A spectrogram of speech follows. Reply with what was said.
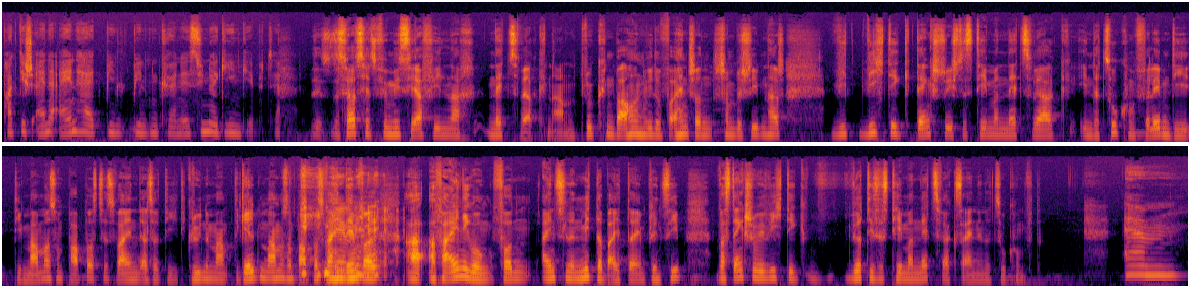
praktisch eine Einheit bilden können, Synergien gibt. Ja. Das, hört sich jetzt für mich sehr viel nach Netzwerken an. Brücken bauen, wie du vorhin schon, schon beschrieben hast. Wie wichtig denkst du, ist das Thema Netzwerk in der Zukunft? Weil eben die, die Mamas und Papas, das war in, also die, die grüne Mam die gelben Mamas und Papas war in dem Fall eine Vereinigung von einzelnen Mitarbeitern im Prinzip. Was denkst du, wie wichtig wird dieses Thema Netzwerk sein in der Zukunft? Ähm,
